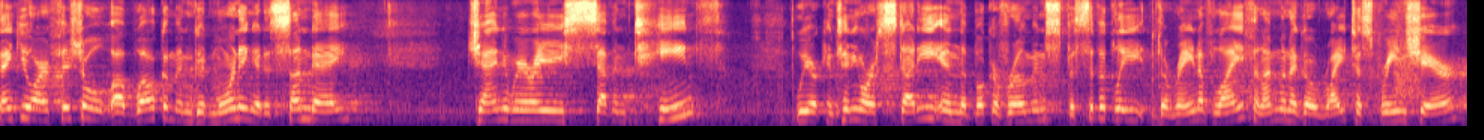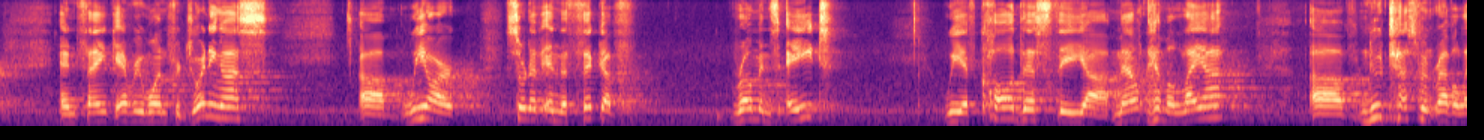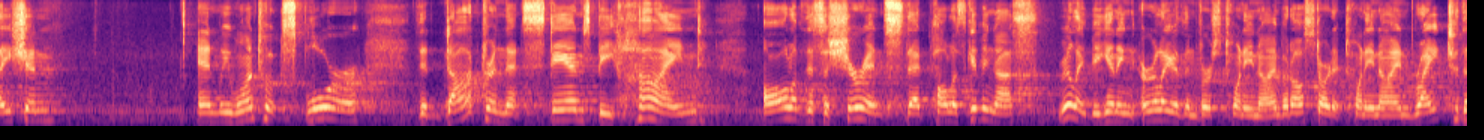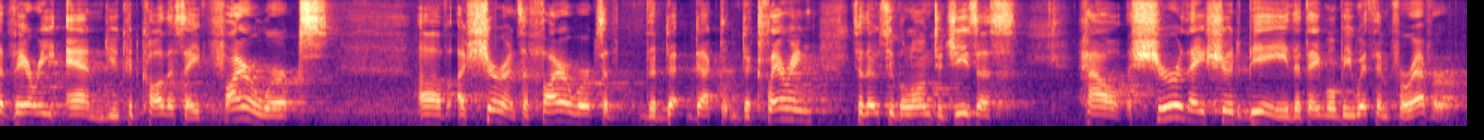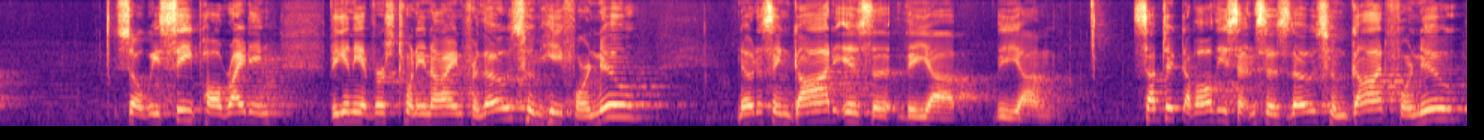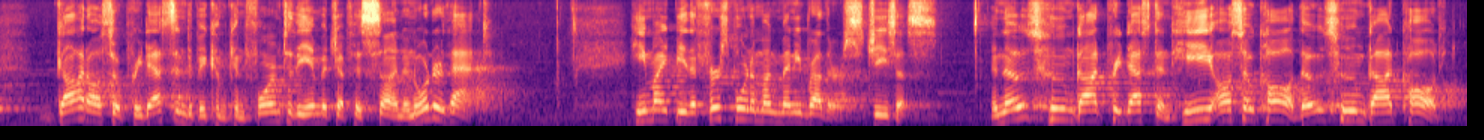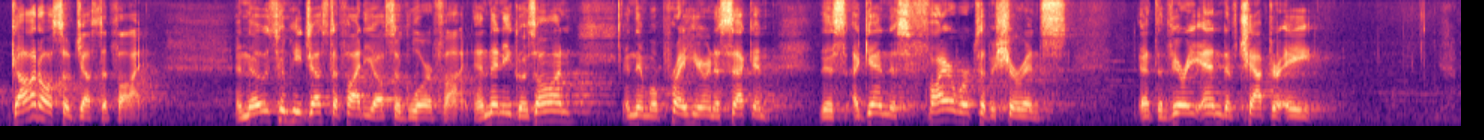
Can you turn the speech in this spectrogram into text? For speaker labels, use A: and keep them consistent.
A: Thank you, our official uh, welcome and good morning. It is Sunday, January 17th. We are continuing our study in the book of Romans, specifically the reign of life, and I'm going to go right to screen share and thank everyone for joining us. Uh, we are sort of in the thick of Romans 8. We have called this the uh, Mount Himalaya of New Testament revelation, and we want to explore the doctrine that stands behind all of this assurance that Paul is giving us, really beginning earlier than verse 29, but I'll start at 29, right to the very end. You could call this a fireworks of assurance, a fireworks of the de- de- declaring to those who belong to Jesus how sure they should be that they will be with him forever. So we see Paul writing, beginning at verse 29, for those whom he foreknew, noticing God is the, the, uh, the um, subject of all these sentences, those whom God foreknew, God also predestined to become conformed to the image of his Son, in order that he might be the firstborn among many brothers, Jesus. And those whom God predestined, he also called. Those whom God called, God also justified. And those whom he justified, he also glorified. And then he goes on, and then we'll pray here in a second. This, again, this fireworks of assurance at the very end of chapter 8,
